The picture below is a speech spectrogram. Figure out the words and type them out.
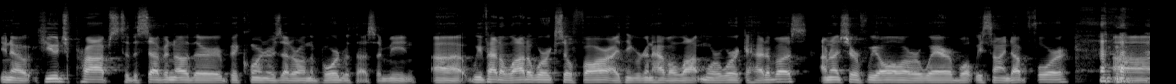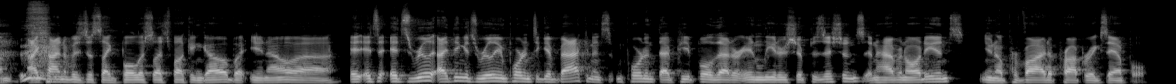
you know huge props to the seven other bitcoiners that are on the board with us i mean uh, we've had a lot of work so far. I think we're going to have a lot more work ahead of us. I'm not sure if we all are aware of what we signed up for. Um, I kind of was just like bullish, let's fucking go. But you know, uh, it, it's it's really I think it's really important to give back, and it's important that people that are in leadership positions and have an audience, you know, provide a proper example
